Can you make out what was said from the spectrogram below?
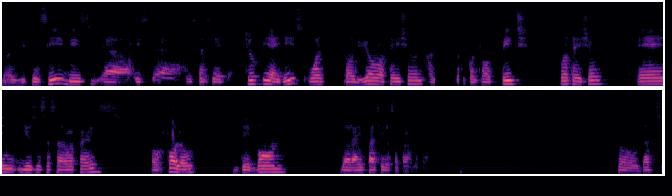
So as you can see, this uh, is uh, instantiate two PIDs, one to control yaw rotation and to control pitch rotation and uses as a reference or follows the bone that I'm passing as a parameter. So that's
